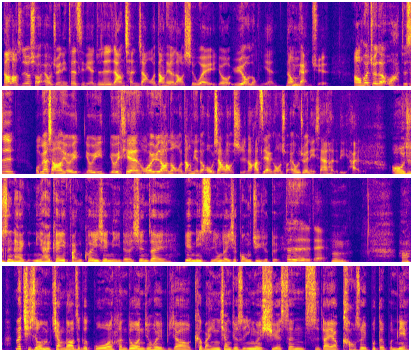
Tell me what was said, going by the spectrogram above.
然后老师就说：“哎，我觉得你这几年就是这样成长，我当你的老师，我也有与有龙颜那种感觉。然后我会觉得哇，就是我没有想到有一有一有一天我会遇到那种我当年的偶像老师，然后他自己来跟我说：，哎，我觉得你现在很厉害了。哦，就是你还你还可以反馈一些你的现在便利使用的一些工具，就对。对对对对，嗯。”好，那其实我们讲到这个国文，很多人就会比较刻板印象，就是因为学生时代要考，所以不得不念。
